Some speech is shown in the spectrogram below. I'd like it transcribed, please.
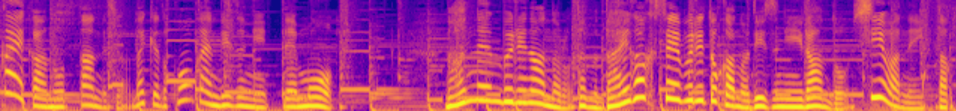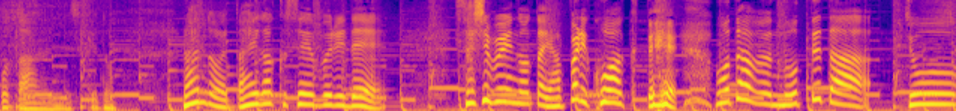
回か乗ったんですよ。だけど今回のディズニーってもう何年ぶりなんだろう。多分大学生ぶりとかのディズニーランド。C はね行ったことあるんですけど。ランドは大学生ぶりで久しぶりに乗ったらやっぱり怖くて もう多分乗ってた乗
